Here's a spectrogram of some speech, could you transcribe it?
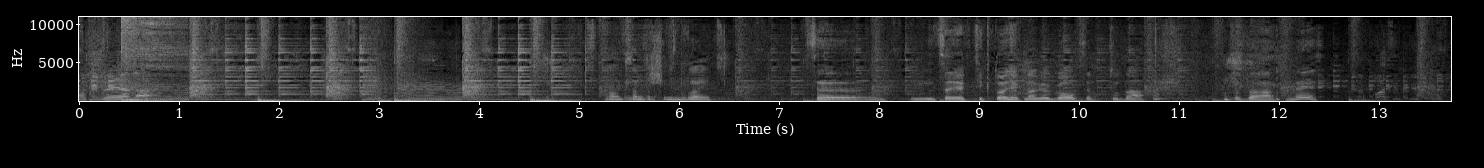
Машина! Олександр, що відбувається? Це, це як тіктонік, навігов, це туди. Туди, вниз. Так 22 штуки.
